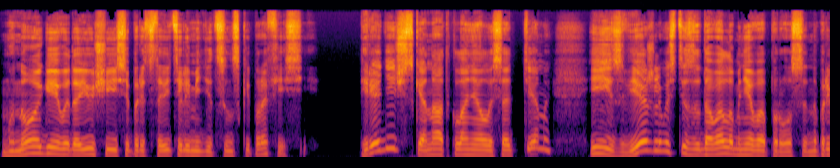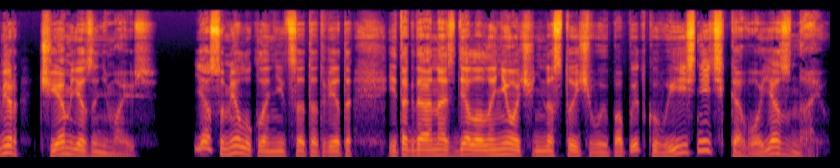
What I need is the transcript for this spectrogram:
многие выдающиеся представители медицинской профессии. Периодически она отклонялась от темы и из вежливости задавала мне вопросы, например, чем я занимаюсь. Я сумел уклониться от ответа, и тогда она сделала не очень настойчивую попытку выяснить, кого я знаю.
